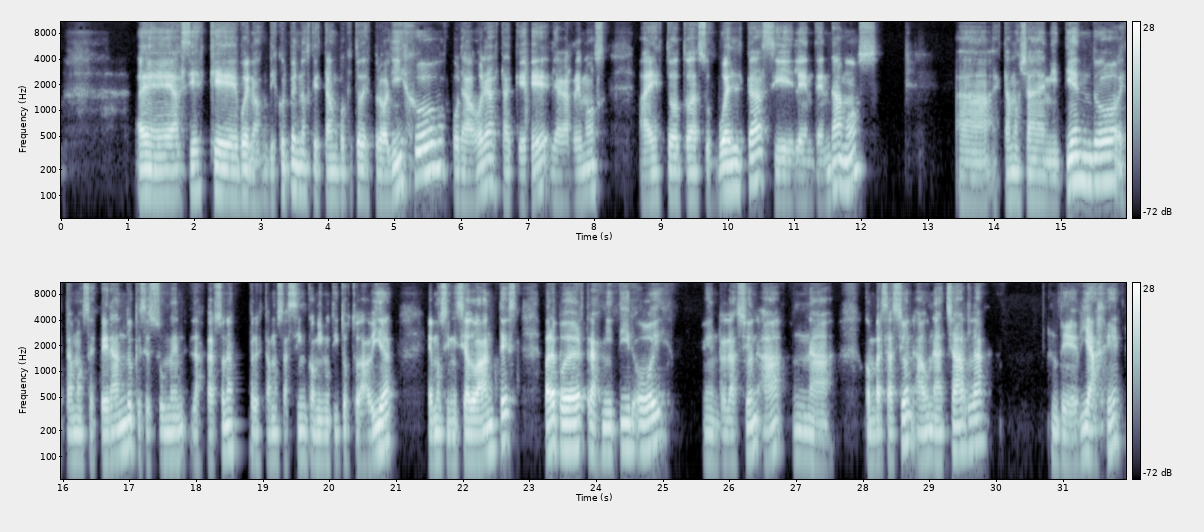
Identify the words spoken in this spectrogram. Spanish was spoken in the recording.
Eh, así es que, bueno, discúlpenos que está un poquito desprolijo por ahora hasta que le agarremos a esto todas sus vueltas y le entendamos. Ah, estamos ya emitiendo, estamos esperando que se sumen las personas, pero estamos a cinco minutitos todavía. Hemos iniciado antes para poder transmitir hoy en relación a una conversación, a una charla de viaje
